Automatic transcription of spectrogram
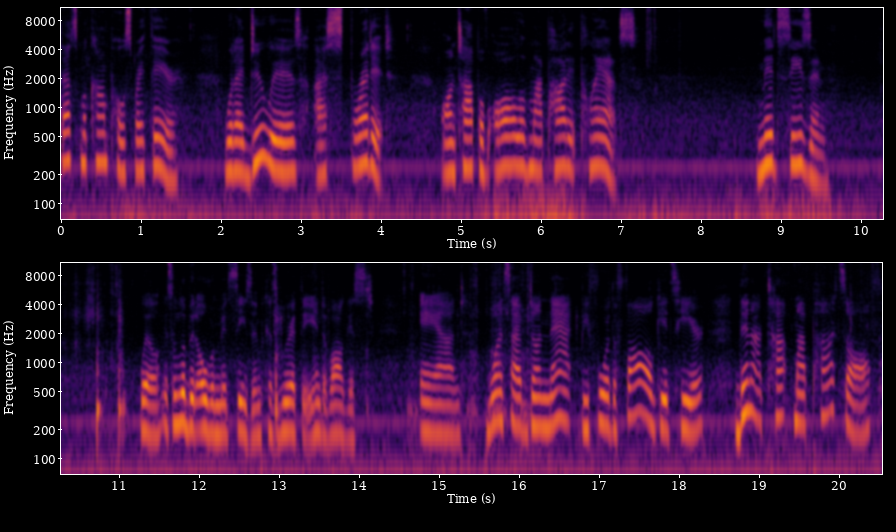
That's my compost right there. What I do is I spread it on top of all of my potted plants mid-season well, it's a little bit over mid-season because we're at the end of August. And once I've done that before the fall gets here, then I top my pots off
